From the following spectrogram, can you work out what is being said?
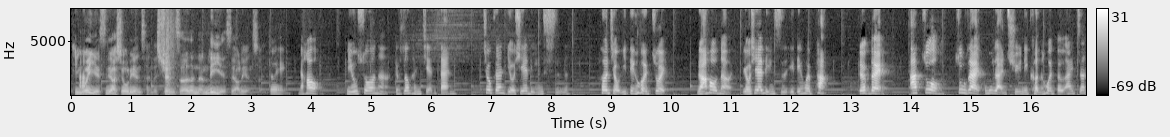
品味也是要修炼成的，啊、选择的能力也是要练成。对，然后比如说呢，有时候很简单，就跟有些零食，喝酒一定会醉，然后呢，有些零食一定会胖，对不对？啊，住住在污染区，你可能会得癌症，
